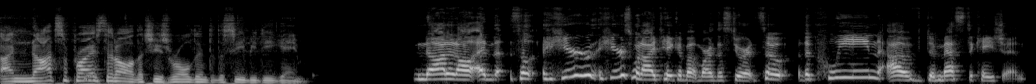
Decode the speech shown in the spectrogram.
I I'm not surprised at all that she's rolled into the CBD game. Not at all. And so here, here's what I take about Martha Stewart. So the queen of domestication.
